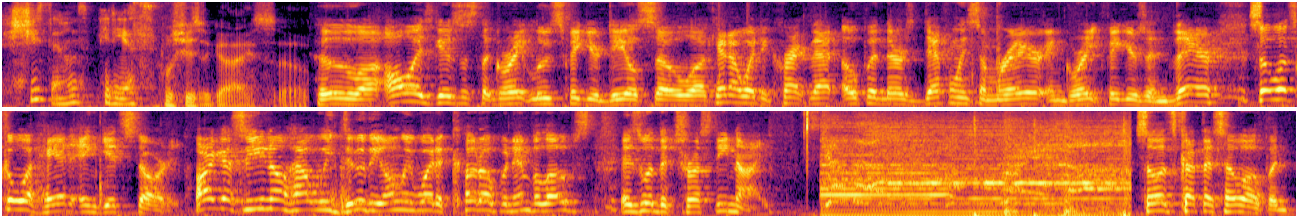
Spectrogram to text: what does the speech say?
She sounds hideous. Well, she's a guy, so. who uh, always gives us the great loose figure deal. So uh, cannot wait to crack that open. There's definitely some rare and great figures in there. So let's go ahead and get started. Alright guys, so you know how we do. The only way to cut open envelopes is with the trusty knife. So let's cut this hoe open.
